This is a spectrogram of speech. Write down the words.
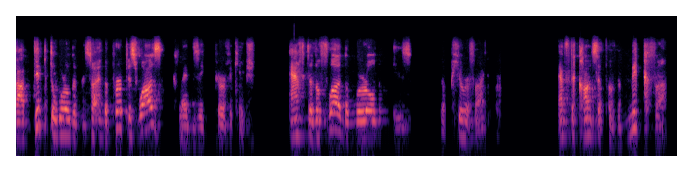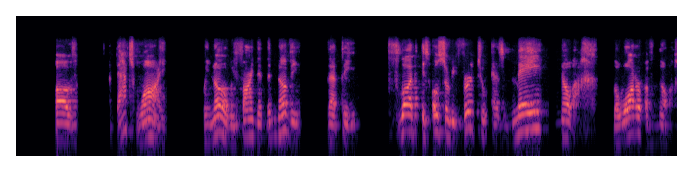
God dipped the world in the and the purpose was cleansing, purification. After the flood, the world is the purified world. That's the concept of the mikvah. Of that's why we know we find in the Navi that the flood is also referred to as Mei Noach, the water of Noach,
